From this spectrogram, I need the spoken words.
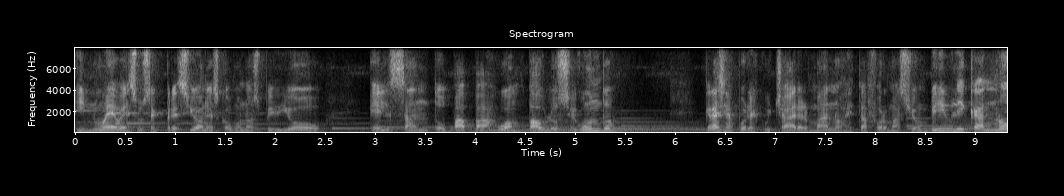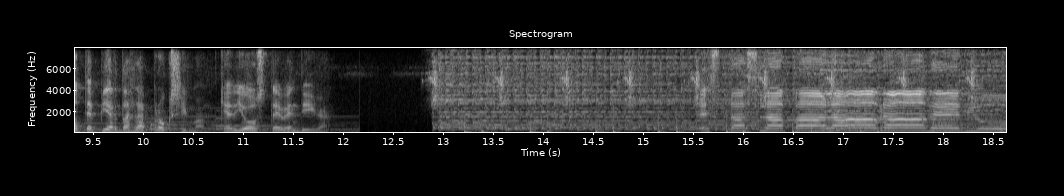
y nueva en sus expresiones como nos pidió el Santo Papa Juan Pablo II? Gracias por escuchar, hermanos, esta formación bíblica. No te pierdas la próxima. Que Dios te bendiga. Esta es la palabra de Dios.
